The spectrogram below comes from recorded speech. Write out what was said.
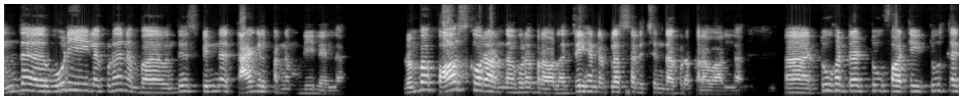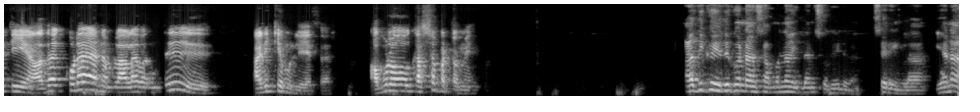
அந்த ஓடிஐல கூட நம்ம வந்து ஸ்பின்னை டேகிள் பண்ண முடியல இல்லை ரொம்ப பவர் ஸ்கோரா இருந்தா கூட பரவாயில்ல. த்ரீ ஹண்ட்ரட் பிளஸ் அடிச்சிருந்தா கூட பரவாயில்ல. Two hundred two forty two thirty அதை கூட நம்மளால வந்து அடிக்க முடியல சார் அவ்வளோ கஷ்டப்பட்டோமே. அதுக்கும் இதுக்கும் நான் சம்மந்தம் இல்லைன்னு சொல்லிடுவேன். சரிங்களா? ஏன்னா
